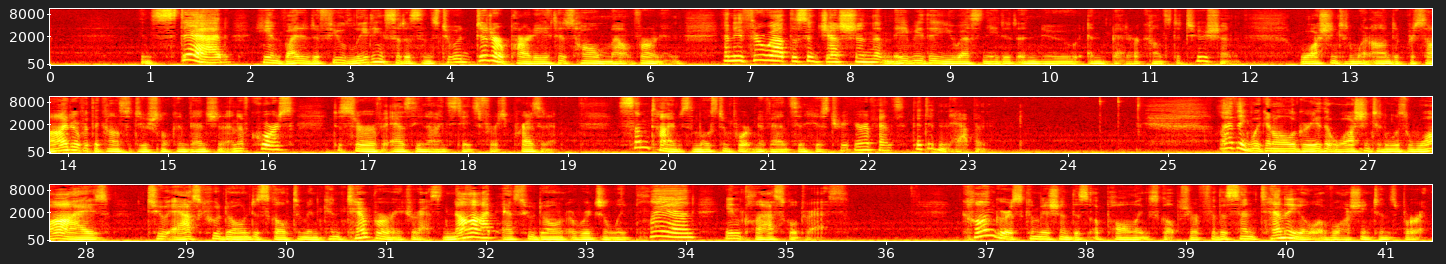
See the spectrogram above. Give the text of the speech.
Instead, he invited a few leading citizens to a dinner party at his home, Mount Vernon, and he threw out the suggestion that maybe the U.S. needed a new and better constitution. Washington went on to preside over the Constitutional Convention and, of course, to serve as the United States' first president. Sometimes the most important events in history are events that didn't happen. I think we can all agree that Washington was wise to ask Houdon to sculpt him in contemporary dress, not as Houdon originally planned in classical dress. Congress commissioned this appalling sculpture for the centennial of Washington's birth.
